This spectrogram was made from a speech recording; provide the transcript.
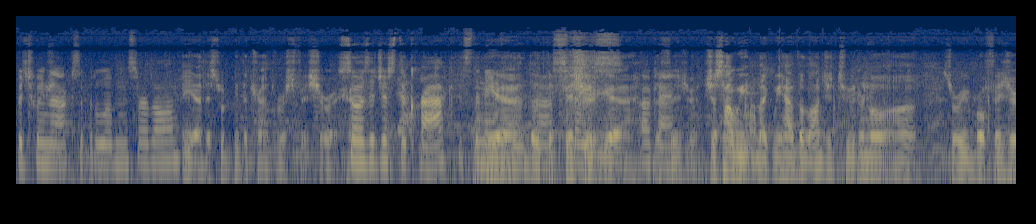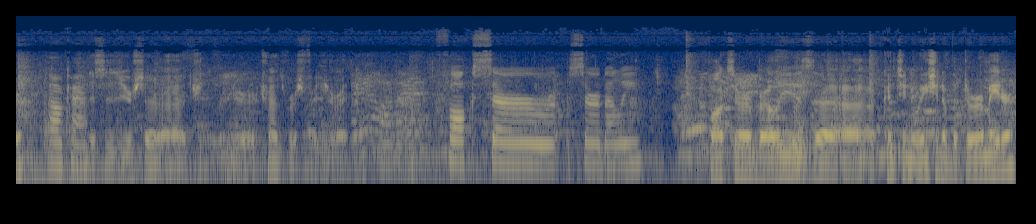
between the occipital lobe and the cerebellum. Yeah, this would be the transverse fissure right here. So is it just the crack? It's the name yeah, of the, the, the, fissure. space? Yeah, Okay. the fissure. Just how we like we have the longitudinal uh, cerebral fissure. Okay. This is your uh, tr- your transverse fissure right there. Falx cere- cerebelli. Falx cerebelli is a, a continuation of the duramater,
